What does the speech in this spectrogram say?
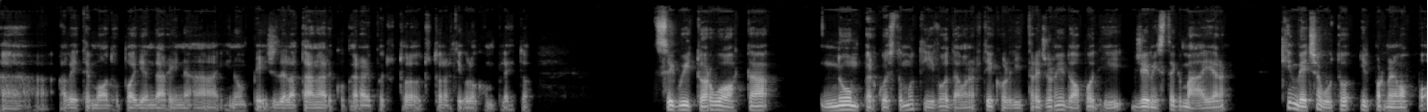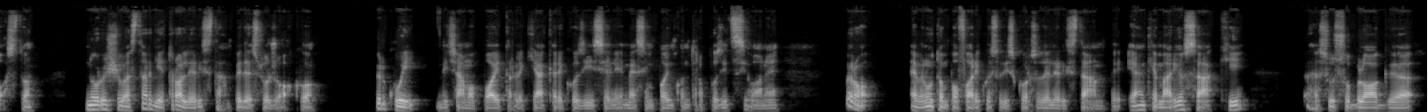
uh, avete modo poi di andare in, uh, in home page della Tana a recuperare poi tutto, tutto l'articolo completo. Seguito a ruota, non per questo motivo, da un articolo di tre giorni dopo di Jamie Stegmaier, che invece ha avuto il problema opposto. Non riusciva a stare dietro alle ristampe del suo gioco. Per cui, diciamo, poi tra le chiacchiere così si è messi un po' in contrapposizione, però è venuto un po' fuori questo discorso delle ristampe e anche Mario Sacchi eh, sul suo blog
